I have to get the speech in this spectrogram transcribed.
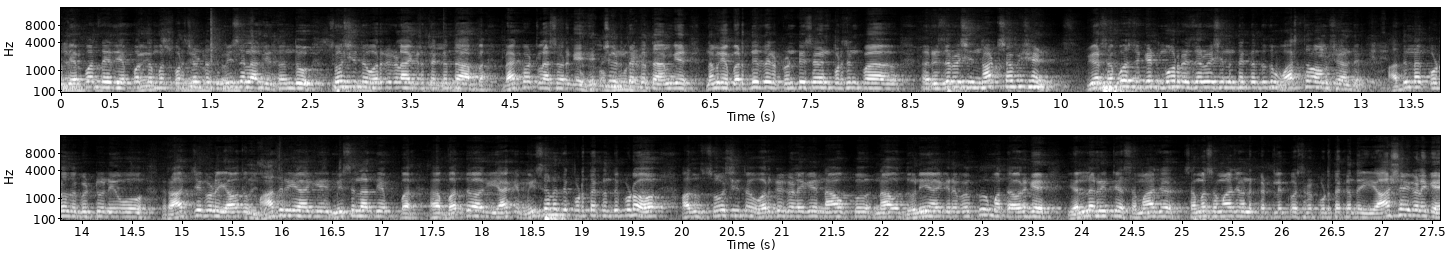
ಒಂದು ಎಪ್ಪತ್ತೈದು ಎಪ್ಪತ್ತೊಂಬತ್ತು ಪರ್ಸೆಂಟ್ ಮೀಸಲಾತಿ ತಂದು ಶೋಷಿತ ವರ್ಗಗಳಾಗಿರ್ತಕ್ಕಂಥ ಬ್ಯಾಕ್ವರ್ಡ್ ಕ್ಲಾಸ್ ಅವರಿಗೆ ಹೆಚ್ಚು ಇರ್ತಕ್ಕಂಥ ನಮಗೆ ನಮಗೆ ಬರ್ದಿರ್ತಕ್ಕ twenty seven percent reservation not sufficient we are suppose to get more reservation ಅಂತಕ್ಕಂಥದ್ದು ವಾಸ್ತವ ಅಂಶ ಅದನ್ನ ಅದನ್ನು ಕೊಡೋದು ಬಿಟ್ಟು ನೀವು ರಾಜ್ಯಗಳು ಯಾವುದು ಮಾದರಿಯಾಗಿ ಮೀಸಲಾತಿ ಬದ್ಧವಾಗಿ ಯಾಕೆ ಮೀಸಲಾತಿ ಕೊಡ್ತಕ್ಕಂಥ ಕೂಡ ಅದು ಶೋಷಿತ ವರ್ಗಗಳಿಗೆ ನಾವು ನಾವು ಧ್ವನಿಯಾಗಿರಬೇಕು ಮತ್ತು ಅವರಿಗೆ ಎಲ್ಲ ರೀತಿಯ ಸಮಾಜ ಸಮ ಸಮಾಜವನ್ನು ಕಟ್ಟಲಿಕ್ಕೋಸ್ಕರ ಕೊಡ್ತಕ್ಕಂಥ ಈ ಆಶಯಗಳಿಗೆ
